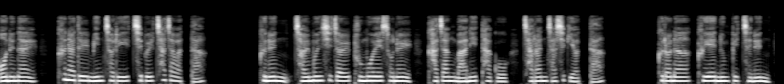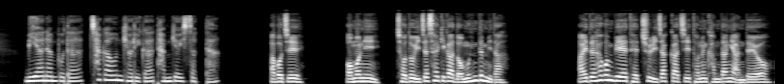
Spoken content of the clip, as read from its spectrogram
어느 날 큰아들 민철이 집을 찾아왔다. 그는 젊은 시절 부모의 손을 가장 많이 타고 자란 자식이었다. 그러나 그의 눈빛에는 미안함보다 차가운 결의가 담겨 있었다. 아버지, 어머니, 저도 이제 살기가 너무 힘듭니다. 아이들 학원비에 대출 이자까지 더는 감당이 안 돼요.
